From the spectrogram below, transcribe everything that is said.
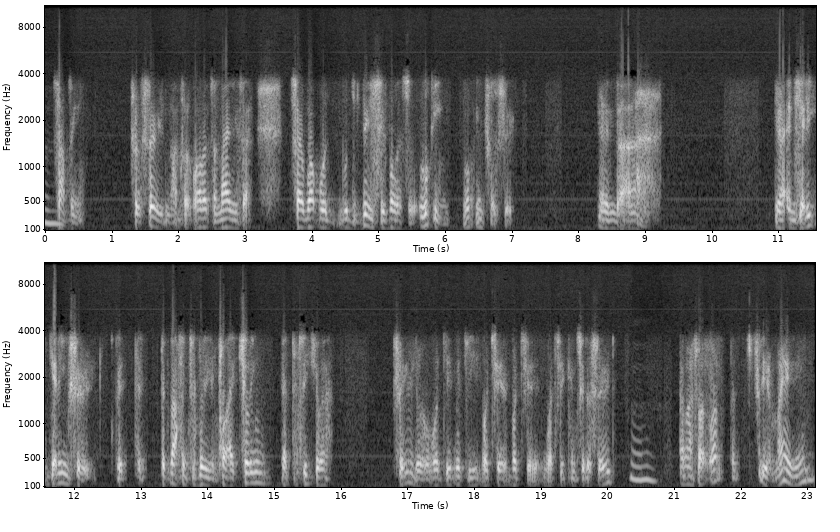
mm. something for food. And I thought, well, that's amazing. So, so what would, would it be? He said, well, it's looking, looking for food. And, uh, yeah, and getting, getting food, but, but, but nothing to really imply killing that particular food or what you, what you, what you, what you, what you consider food? Mm. And I thought, well, that's pretty amazing.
